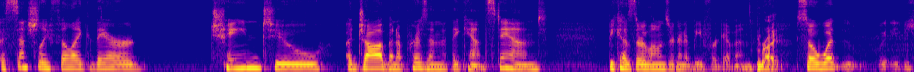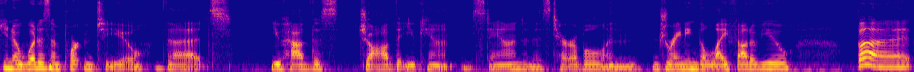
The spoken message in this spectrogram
essentially feel like they're chained to a job in a prison that they can't stand because their loans are going to be forgiven. Right. So what you know, what is important to you that you have this job that you can't stand and is terrible and draining the life out of you, but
